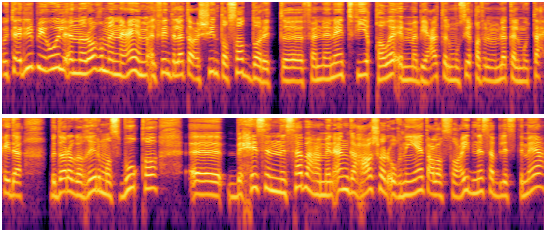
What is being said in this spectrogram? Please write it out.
والتقرير بيقول إن رغم إن عام 2023 تصدرت آه، فنانات في قوائم مبيعات الموسيقى في المملكة المتحدة بدرجة غير مسبوقة بحيث إن سبعة من أنجح عشر أغنيات على الصعيد نسب الاستماع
